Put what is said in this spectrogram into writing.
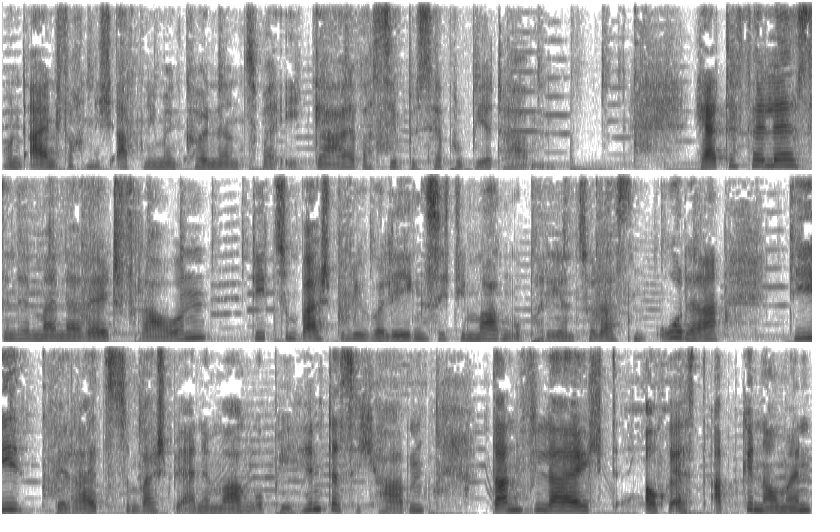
und einfach nicht abnehmen können, und zwar egal, was sie bisher probiert haben. Härtefälle sind in meiner Welt Frauen, die zum Beispiel überlegen, sich die Magen operieren zu lassen oder die bereits zum Beispiel eine Magen-OP hinter sich haben, dann vielleicht auch erst abgenommen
